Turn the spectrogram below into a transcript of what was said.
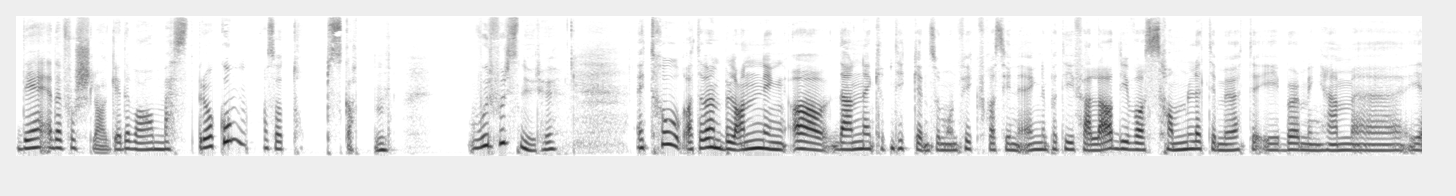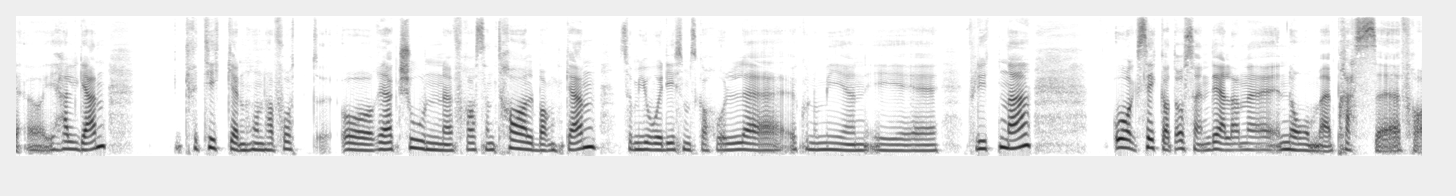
det er det forslaget det var mest bråk om, altså toppskatten. Hvorfor snur hun? Jeg tror at det var en blanding av denne kritikken som hun fikk fra sine egne partifeller. De var samlet til møte i Birmingham eh, i, helgen. Kritikken hun har fått og reaksjonene fra sentralbanken, som jo er de som skal holde økonomien i flytende. Og sikkert også en del av det enorme presset fra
